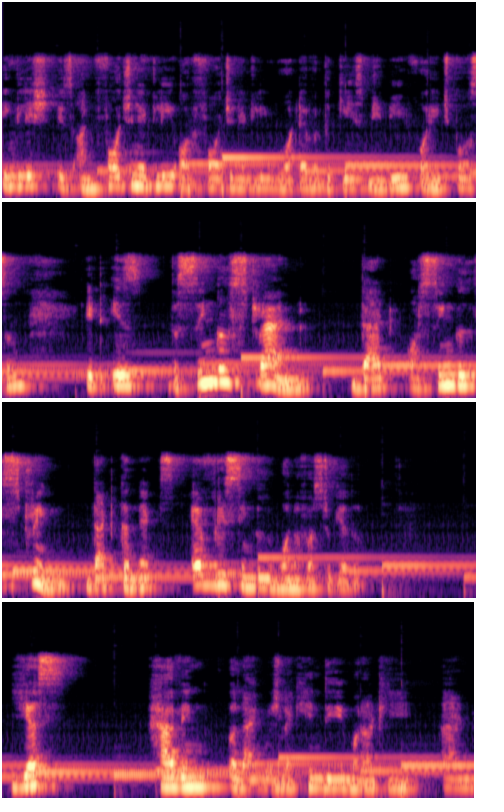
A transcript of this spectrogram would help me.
English is unfortunately or fortunately, whatever the case may be for each person, it is the single strand that or single string that connects every single one of us together. Yes, having a language like Hindi, Marathi, and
